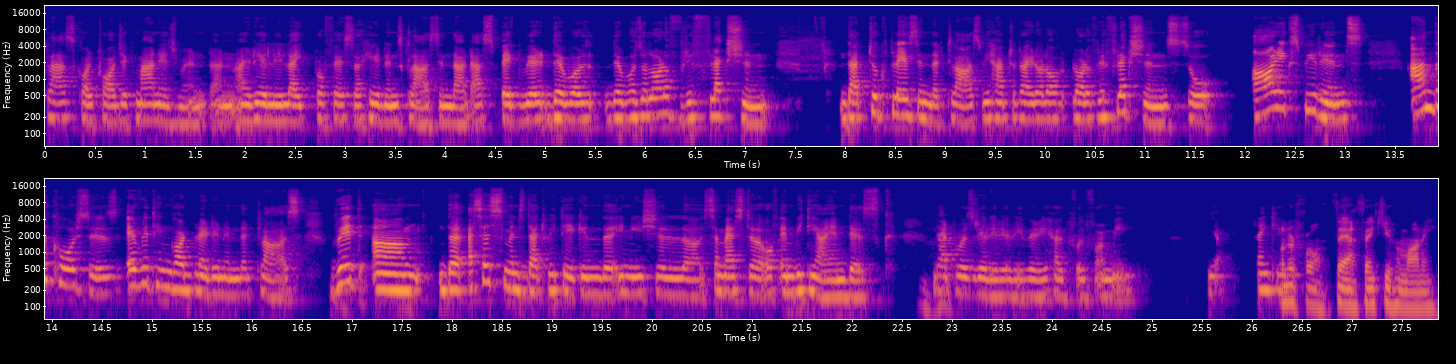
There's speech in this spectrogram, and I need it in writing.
class called project management. And i really like professor hayden's class in that aspect where there was there was a lot of reflection that took place in that class. We had to write a lot, lot of reflections. So our experience and the courses, everything got blended in that class with um, the assessments that we take in the initial uh, semester of MBTI and DISC. Mm-hmm. That was really, really very helpful for me. Yeah. Thank you. Wonderful. Yeah, thank you, Himani.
